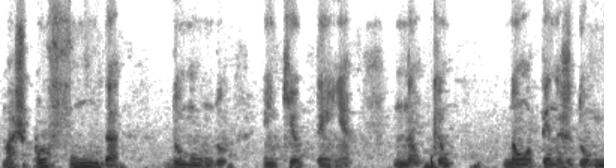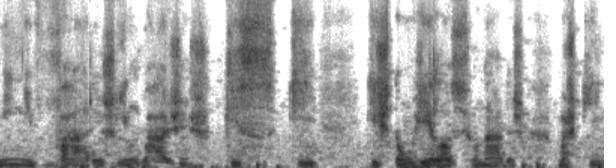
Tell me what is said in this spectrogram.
mais profunda do mundo, em que eu tenha, não que eu não apenas domine várias linguagens que, que, que estão relacionadas, mas que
